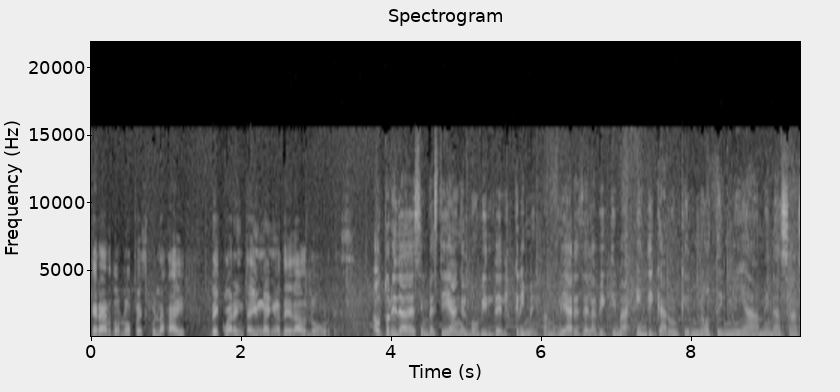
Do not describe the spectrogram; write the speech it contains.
Gerardo López Culajay, de 41 años de edad, Lourdes. Autoridades investigan el móvil del crimen. Familiares de la víctima indicaron que no tenía amenazas.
